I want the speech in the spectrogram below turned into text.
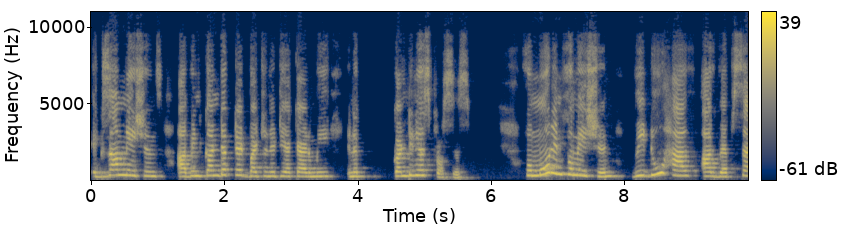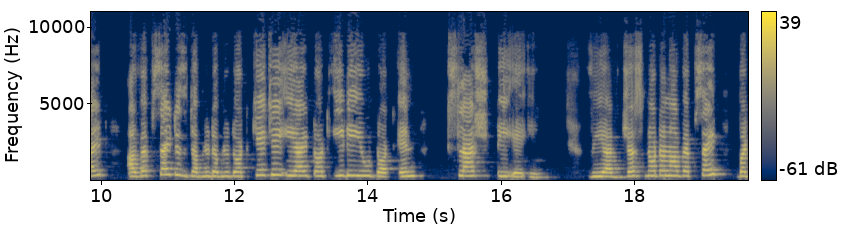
examinations are being conducted by Trinity Academy in a continuous process. For more information, we do have our website. Our website is www.kjei.edu.in slash TAE. We are just not on our website, but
